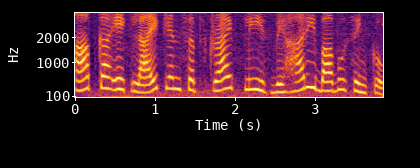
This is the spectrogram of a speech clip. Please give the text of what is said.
आपका एक like and subscribe please Bihari Babu Singh को।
